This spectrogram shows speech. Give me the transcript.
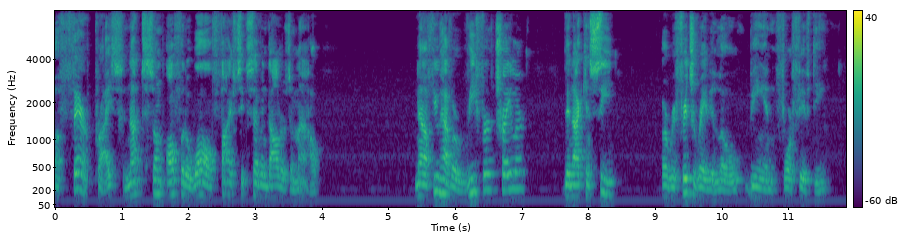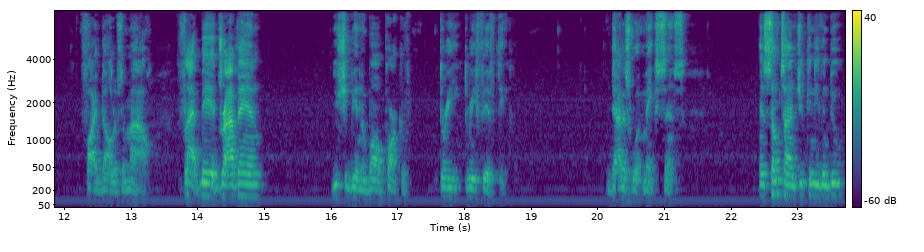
a fair price, not some off of the wall five, six, seven dollars a mile. Now, if you have a reefer trailer, then I can see a refrigerated load being 450 five dollars a mile flatbed dry van, you should be in the ballpark of three, 350. That is what makes sense. And sometimes you can even do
